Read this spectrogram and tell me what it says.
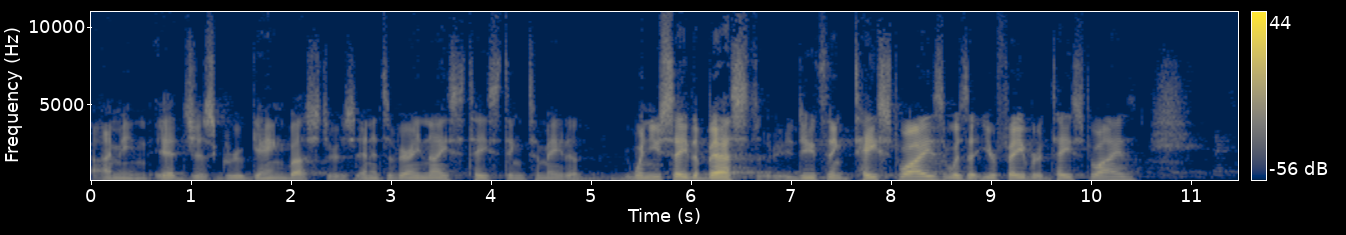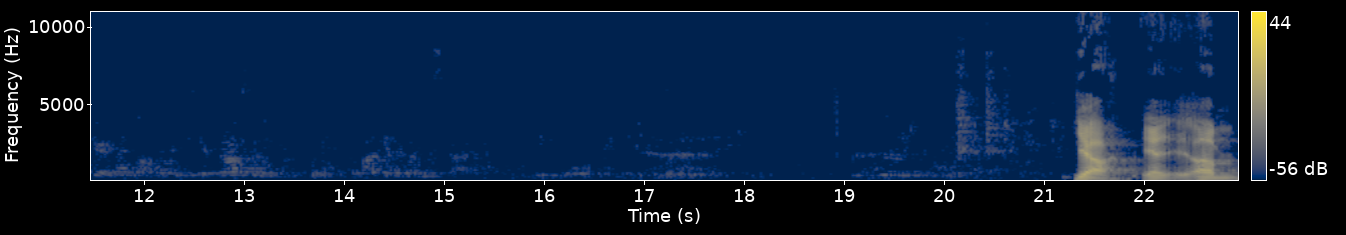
I mean, it just grew gangbusters, and it's a very nice tasting tomato. When you say the best, do you think taste wise? Was it your favorite taste wise? Yeah, and um,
